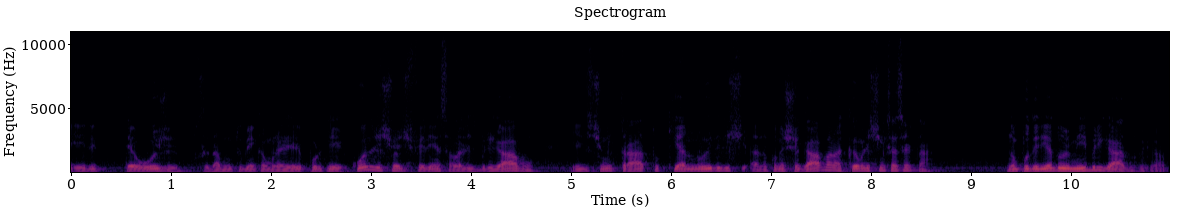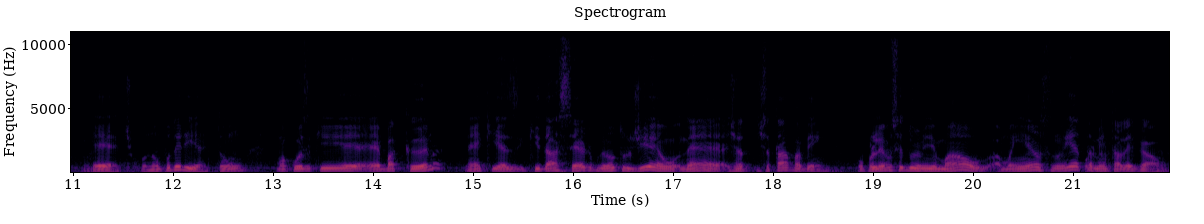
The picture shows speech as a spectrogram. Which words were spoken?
ele até hoje se dá muito bem com a mulher dele, porque quando eles tinham a diferença lá, eles brigavam, eles tinham um trato que à noite, eles, quando chegava na cama, eles tinham que se acertar. Não poderia dormir brigado. Obrigado. É, tipo, não poderia. Então, uma coisa que é, é bacana, né, que, as- que dá certo, porque no outro dia, é né, já, já tava bem. O problema é você dormir mal, amanhã você não ia também estar legal.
